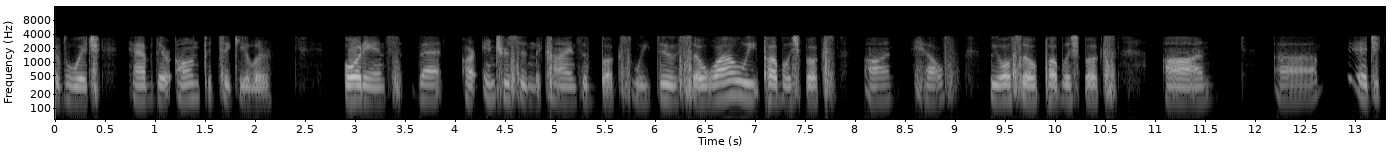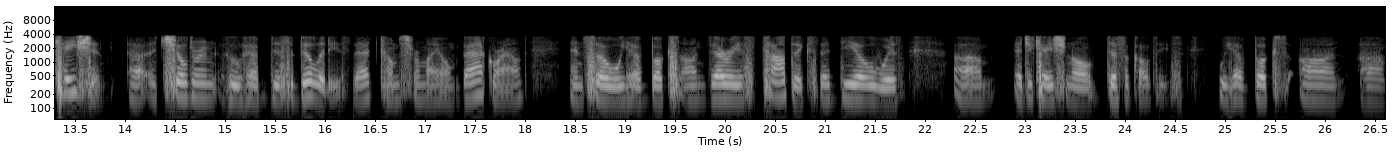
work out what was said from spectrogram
of which have their own particular audience that are interested in the kinds of books we do. So while we publish books on health, we also publish books on uh, education, uh, children who have disabilities. That comes from my own background. And so we have books on various topics that deal with um, educational difficulties. We have books on um,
